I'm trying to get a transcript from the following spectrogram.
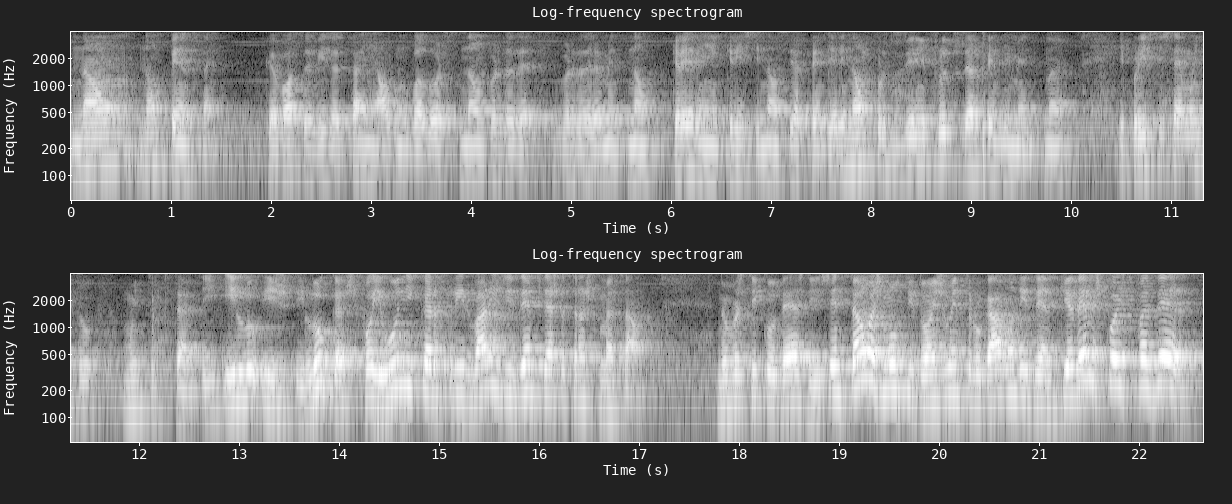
não, não pensem que a vossa vida tem algum valor se, não se verdadeiramente não crerem em Cristo e não se arrependerem e não produzirem frutos de arrependimento, não é? E por isso isto é muito, muito importante. E, e, e Lucas foi o único a referir vários exemplos desta transformação. No versículo 10 diz: Então as multidões o interrogavam, dizendo: Que havemos, pois, de fazer?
